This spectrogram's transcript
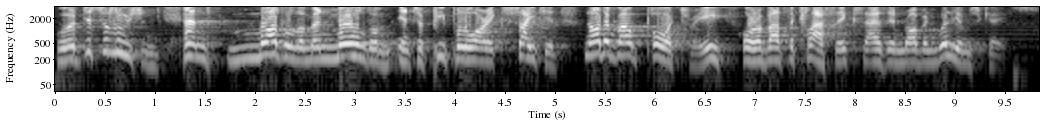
who are disillusioned and model them and mold them into people who are excited, not about poetry or about the classics, as in Robin Williams' case,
